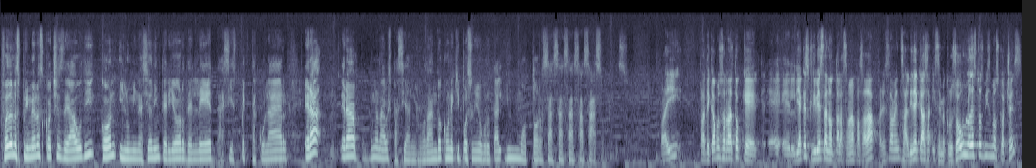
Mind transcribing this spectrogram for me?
Fue de los primeros coches de Audi con iluminación interior de LED, así espectacular. Era era una nave espacial rodando con un equipo de sonido brutal y un motor sasasasasazo. Por ahí platicamos hace rato que eh, el día que escribí esta nota la semana pasada, precisamente salí de casa y se me cruzó uno de estos mismos coches,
